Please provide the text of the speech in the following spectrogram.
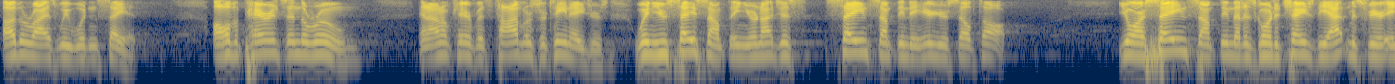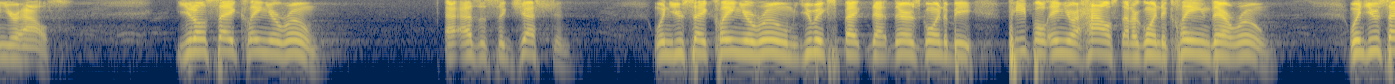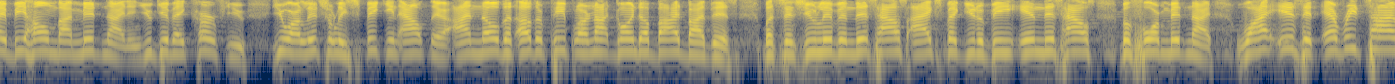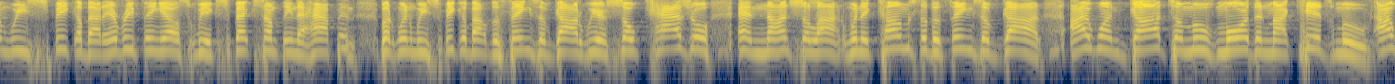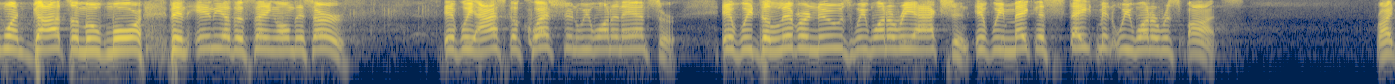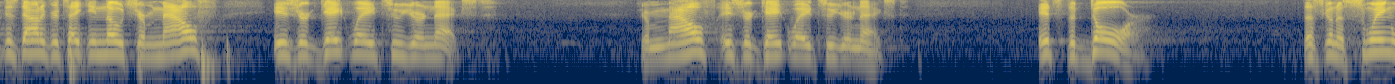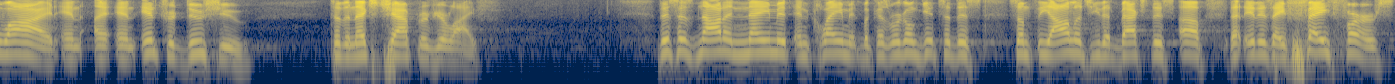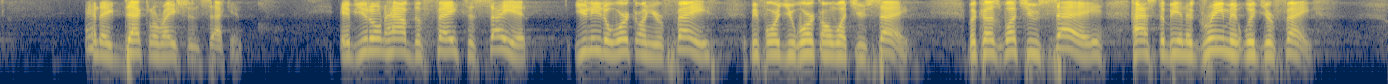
Otherwise, we wouldn't say it. All the parents in the room, and I don't care if it's toddlers or teenagers, when you say something, you're not just saying something to hear yourself talk. You are saying something that is going to change the atmosphere in your house. You don't say clean your room as a suggestion. When you say clean your room, you expect that there's going to be people in your house that are going to clean their room. When you say be home by midnight and you give a curfew, you are literally speaking out there. I know that other people are not going to abide by this, but since you live in this house, I expect you to be in this house before midnight. Why is it every time we speak about everything else, we expect something to happen, but when we speak about the things of God, we are so casual and nonchalant. When it comes to the things of God, I want God to move more than my kids moved. I want God to move more than any other thing on this earth. If we ask a question, we want an answer. If we deliver news, we want a reaction. If we make a statement, we want a response. Write this down if you're taking notes. Your mouth is your gateway to your next. Your mouth is your gateway to your next. It's the door that's going to swing wide and, uh, and introduce you to the next chapter of your life. This is not a name it and claim it because we're going to get to this some theology that backs this up that it is a faith first and a declaration second. If you don't have the faith to say it, you need to work on your faith before you work on what you say. Because what you say has to be in agreement with your faith.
